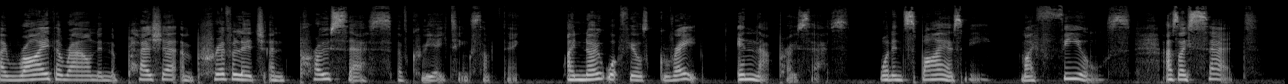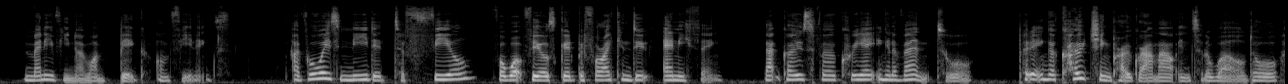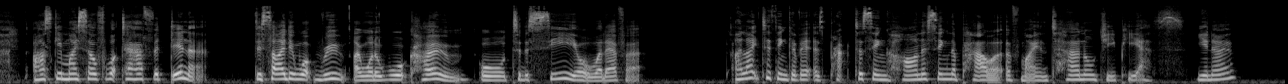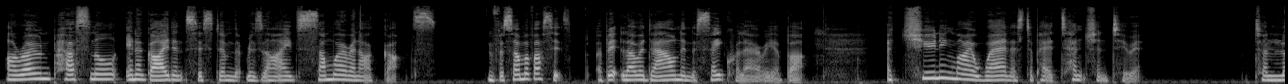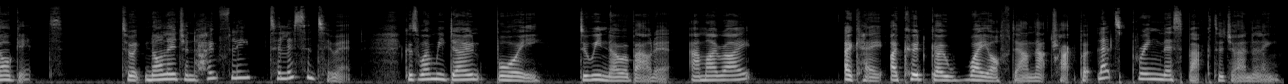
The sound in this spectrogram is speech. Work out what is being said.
I writhe around in the pleasure and privilege and process of creating something. I note what feels great in that process, what inspires me, my feels. As I said, many of you know I'm big on feelings. I've always needed to feel for what feels good before I can do anything. That goes for creating an event or putting a coaching program out into the world or asking myself what to have for dinner, deciding what route I want to walk home or to the sea or whatever. I like to think of it as practicing harnessing the power of my internal GPS, you know? Our own personal inner guidance system that resides somewhere in our guts. And for some of us, it's a bit lower down in the sacral area, but attuning my awareness to pay attention to it, to log it, to acknowledge and hopefully to listen to it. Because when we don't, boy, do we know about it. Am I right? Okay, I could go way off down that track, but let's bring this back to journaling.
